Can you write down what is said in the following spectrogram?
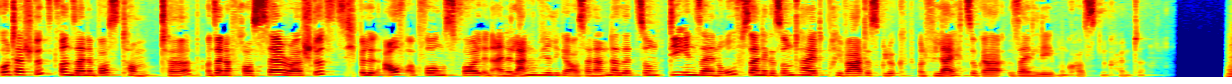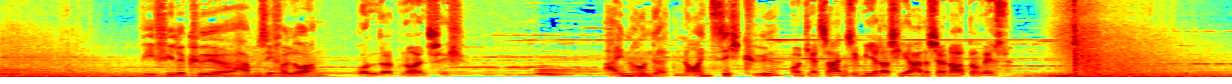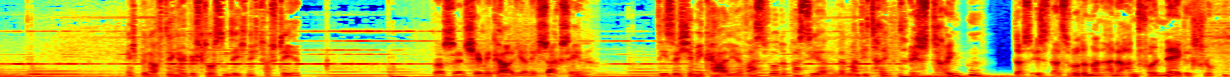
Unterstützt von seinem Boss Tom Turp und seiner Frau Sarah stürzt sich Billet aufopferungsvoll in eine langwierige Auseinandersetzung, die ihn seinen Ruf, seine Gesundheit, privates Glück und vielleicht sogar sein Leben kosten könnte. Wie viele Kühe haben Sie verloren? 190. 190 Kühe? Und jetzt sagen Sie mir, dass hier alles in Ordnung ist. Ich bin auf Dinge gestoßen, die ich nicht verstehe. Das sind Chemikalien, ich sag's Ihnen. Diese Chemikalie, was würde passieren, wenn man die trinkt? Ist trinken? Das ist, als würde man eine Handvoll Nägel schlucken.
